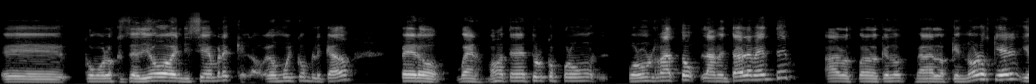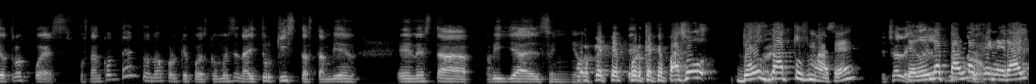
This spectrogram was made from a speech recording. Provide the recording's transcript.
eh, como lo que sucedió en diciembre, que lo veo muy complicado, pero bueno, vamos a tener Turco por un, por un rato, lamentablemente, a los, para, los que no, para los que no los quieren y otros pues, pues están contentos, ¿no? Porque pues como dicen, hay turquistas también en esta Villa del Señor. Porque te, porque te paso dos datos más, ¿eh? te doy la tabla general,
